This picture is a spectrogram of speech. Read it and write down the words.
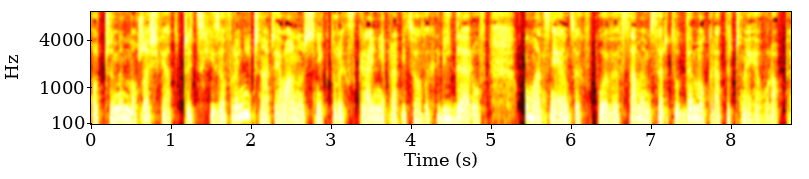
o czym może świadczyć schizofreniczna działalność niektórych skrajnie prawicowych liderów, umacniających wpływy w samym sercu demokratycznej Europy.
